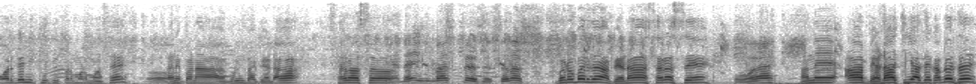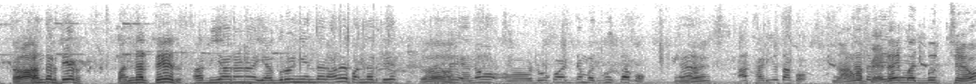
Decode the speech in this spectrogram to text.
ઓર્ગેનિક ખેતી પ્રમાણમાં છે. અને પણ આ ગોવિંદભાઈ ભેડા સરસ મસ્ત છે સરસ. બરોબર છે આ ભેડા સરસ છે. હોય અને આ ભેડા ચિયા છે ખબર છે? હા. પંદર તેર. પંદર તેર. આ બિયારણ એગ્રો ની અંદર આવે પંદર તેર. એટલે એનો ડોકો એકદમ મજબૂત તાકો. આ થળિયું તાકો. ના ના ભેડાઈ મજબૂત છે હો.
